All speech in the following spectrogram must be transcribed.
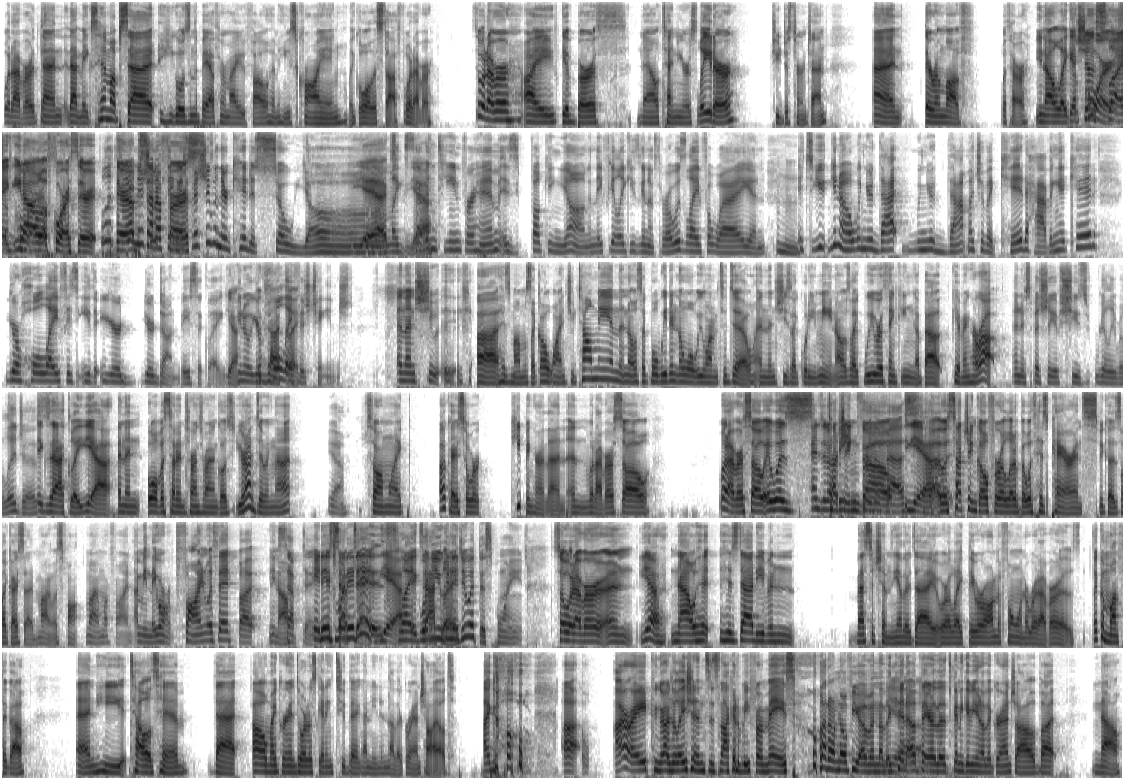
Whatever. Then that makes him upset. He goes in the bathroom. I follow him. He's crying. Like all this stuff. Whatever. So whatever. I give birth now. Ten years later, she just turned ten, and they're in love with her. You know, like it's Of just course, like you know. Of course. they're Well, they're the upset at thing, first. especially when their kid is so young. Yeah, like yeah. seventeen for him is fucking young, and they feel like he's gonna throw his life away. And Mm-hmm. it's you, you know, when you're that when you're that much of a kid having a kid, your whole life is either you're you're done basically. Yeah, you know, your whole life exactly. has changed. And then she, uh, his mom was like, "Oh, why didn't you tell me?" And then I was like, "Well, we didn't know what we wanted to do." And then she's like, "What do you mean?" I was like, "We were thinking about giving her up." And especially if she's really religious. Exactly, yeah. And then all of a sudden turns around and goes, "You're not doing that." Yeah. So I'm like, "Okay, so we're keeping her then," and whatever. So. Whatever. So it was Ended up touch being and for go. the best, yeah, it but- was touch and go for a little bit with his parents because, like I said, mine was fine. Mine were fine. I mean, they weren't fine with it, but you know, Accepting. It is what it Accepting. is. Yeah, Like, what are you going to do at this point? So whatever, and yeah, now his, his dad even messaged him the other day, or like they were on the phone or whatever. It was like a month ago, and he tells him that, "Oh, my granddaughter's getting too big. I need another grandchild." I go, uh, "All right, congratulations. It's not going to be from me. So I don't know if you have another kid out there that's going to give you another grandchild, but no."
